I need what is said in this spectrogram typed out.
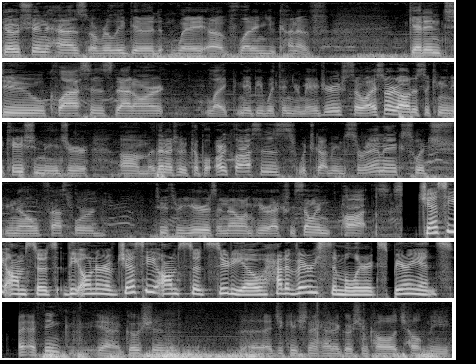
Goshen has a really good way of letting you kind of get into classes that aren't like maybe within your major. So I started out as a communication major, um, then I took a couple art classes, which got me into ceramics, which, you know, fast forward two, three years, and now I'm here actually selling pots. Jesse Amstutz, the owner of Jesse Amstutz Studio, had a very similar experience. I, I think, yeah, Goshen, the education I had at Goshen College helped me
